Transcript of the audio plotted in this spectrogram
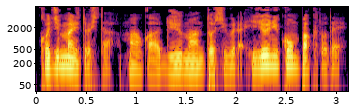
こじんまりとした、まあ、10万都市ぐらい、非常にコンパクトで、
